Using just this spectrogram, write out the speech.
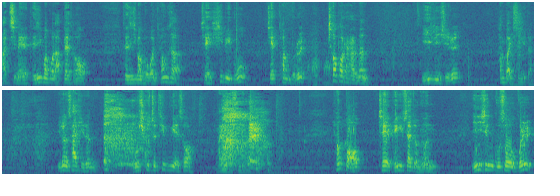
아침에 대전지방법원 앞에서 대전지방법원 형사 제12부 재판부를 처벌하라는 이일인 씨를 한 바 있습니다. 이런 사실은 59초 TV에서 방영됐습니다. 형법 제124조는 인신구속을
